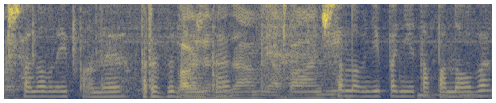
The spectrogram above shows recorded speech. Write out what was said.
Шановний пане президенте, dámy a páni, шановні пані та панове,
